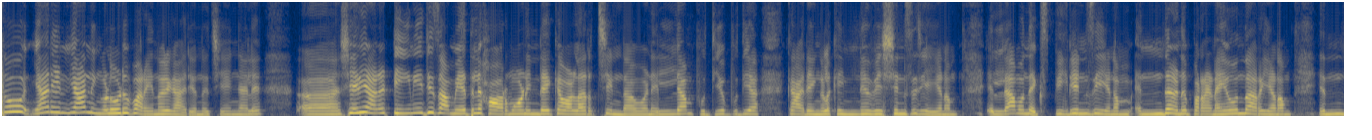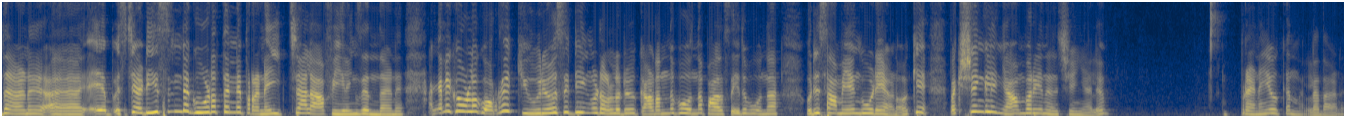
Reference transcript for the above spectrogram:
സോ ഞാൻ ഞാൻ നിങ്ങളോട് പറയുന്ന ഒരു കാര്യം എന്ന് വെച്ച് കഴിഞ്ഞാൽ ശരിയാണ് ടീനേജ് സമയത്തിൽ ഹോർമോണിന്റെയൊക്കെ വളർച്ച ഉണ്ടാവുകയാണ് എല്ലാം പുതിയ പുതിയ കാര്യങ്ങളൊക്കെ ഇന്നോവേഷൻസ് ചെയ്യണം. എല്ലാം ഒന്ന് എക്സ്പീരിയൻസ് ചെയ്യണം. എന്താണ് പ്രണയം എന്ന് അറിയണം. എന്താണ് സ്റ്റഡീസിന്റെ കൂടെ തന്നെ പ്രണയിച്ചാൽ ആ ഫീലിങ്സ് എന്താണ്? അങ്ങനെയൊക്കെ ഉള്ള കുറേ ക്യൂരിയോസിറ്റിയും കൂടെ ഉള്ളൊരു കടന്നു പോകുന്ന പാസ് ചെയ്ത് പോകുന്ന ഒരു സമയം കൂടെയാണ്. ഓക്കെ പക്ഷേങ്കിൽ ഞാൻ പറയുന്നത് വെച്ച് കഴിഞ്ഞാൽ പ്രണയമൊക്കെ നല്ലതാണ്.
